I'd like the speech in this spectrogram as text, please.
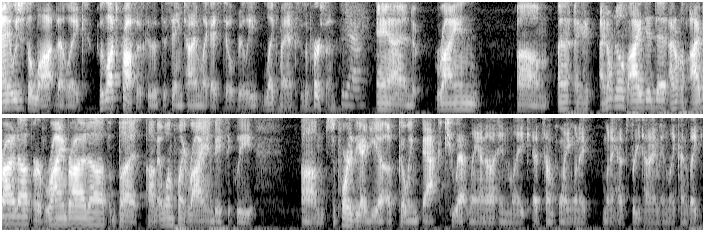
and it was just a lot that like it was a lot to process because at the same time, like I still really like my ex as a person, yeah and Ryan. Um, and I, I don't know if I did that. I don't know if I brought it up or if Ryan brought it up, but um, at one point Ryan basically um, supported the idea of going back to Atlanta and like at some point when I when I had free time and like kind of like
